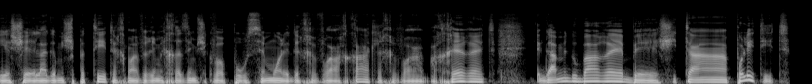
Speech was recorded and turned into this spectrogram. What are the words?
יש שאלה גם משפטית, איך מעבירים מכרזים שכבר פורסמו על ידי חברה אחת לחברה אחרת. גם מדובר בשיטה פוליטית.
